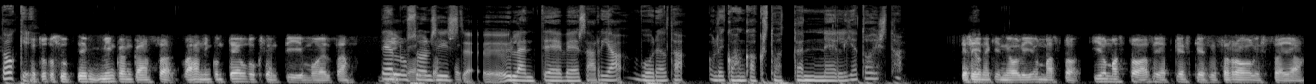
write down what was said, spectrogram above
Toki. Me tutustuttiin Minkan kanssa vähän niin kuin Telluksen tiimoilta. Tellus on siis Ylen TV-sarja vuodelta, olikohan 2014? Ja siinäkin ne oli ilmasto, ilmastoasiat keskeisessä roolissa ja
